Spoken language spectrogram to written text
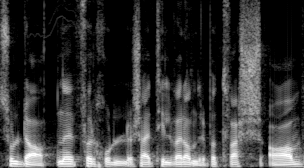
soldatene forholder seg til hverandre på tvers av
